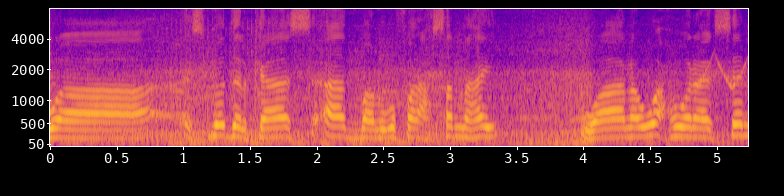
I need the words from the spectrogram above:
waa isbeddelkaas aad baan ugu faraxsannahay. Waana wax wanaagsan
